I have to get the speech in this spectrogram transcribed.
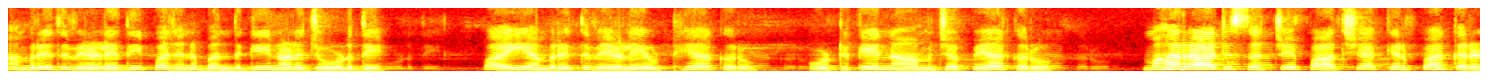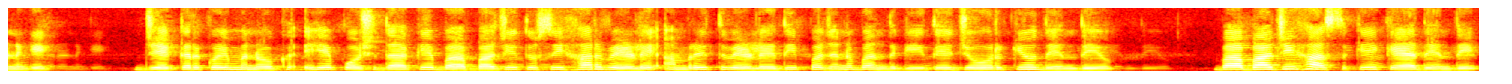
ਅੰਮ੍ਰਿਤ ਵੇਲੇ ਦੀ ਭਜਨ ਬੰਦਗੀ ਨਾਲ ਜੋੜਦੇ। ਭਾਈ ਅੰਮ੍ਰਿਤ ਵੇਲੇ ਉੱਠਿਆ ਕਰੋ, ਉੱਠ ਕੇ ਨਾਮ ਜਪਿਆ ਕਰੋ। ਮਹਾਰਾਜ ਸੱਚੇ ਪਾਤਸ਼ਾਹ ਕਿਰਪਾ ਕਰਨਗੇ। ਜੇਕਰ ਕੋਈ ਮਨੁੱਖ ਇਹ ਪੁੱਛਦਾ ਕਿ, ਬਾਬਾ ਜੀ, ਤੁਸੀਂ ਹਰ ਵੇਲੇ ਅੰਮ੍ਰਿਤ ਵੇਲੇ ਦੀ ਭਜਨ ਬੰਦਗੀ ਤੇ ਜ਼ੋਰ ਕਿਉਂ ਦਿੰਦੇ ਹੋ? ਬਾਬਾ ਜੀ ਹੱਸ ਕੇ ਕਹਿ ਦਿੰਦੇ,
